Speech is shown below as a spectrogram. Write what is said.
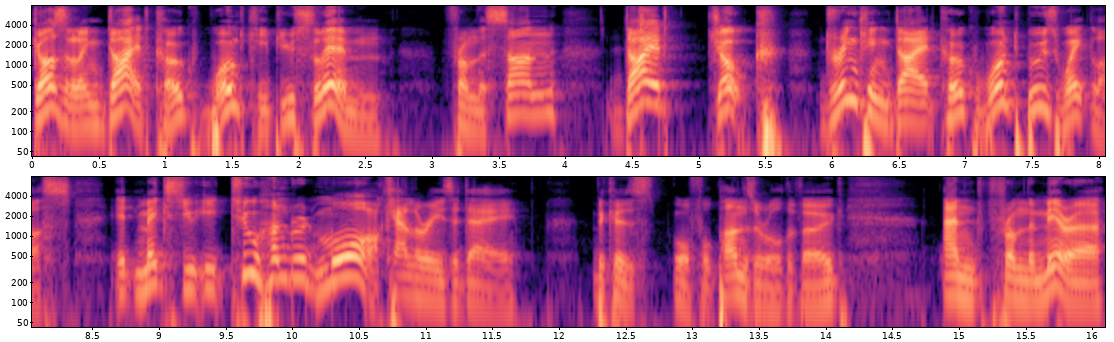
guzzling Diet Coke won't keep you slim. From the Sun, Diet Joke. Drinking Diet Coke won't boost weight loss. It makes you eat 200 more calories a day. Because awful puns are all the vogue. And from the mirror,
